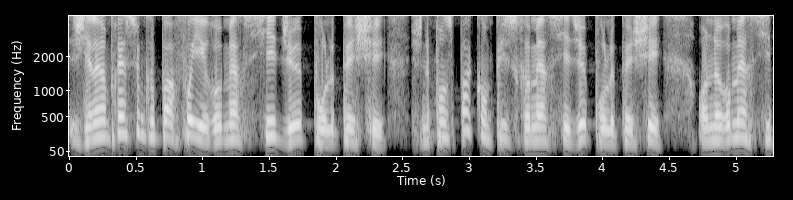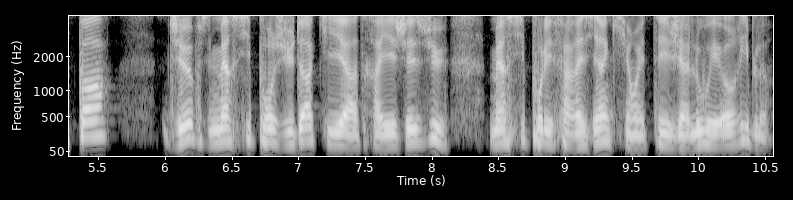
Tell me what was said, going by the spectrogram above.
J'ai l'impression que parfois il remerciait Dieu pour le péché. Je ne pense pas qu'on puisse remercier Dieu pour le péché. On ne remercie pas Dieu, merci pour Judas qui a trahi Jésus. Merci pour les pharisiens qui ont été jaloux et horribles.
